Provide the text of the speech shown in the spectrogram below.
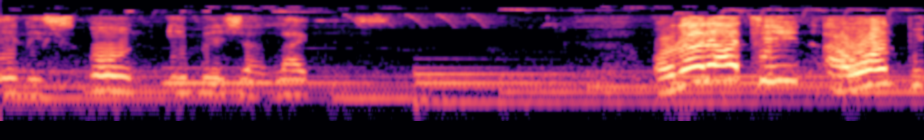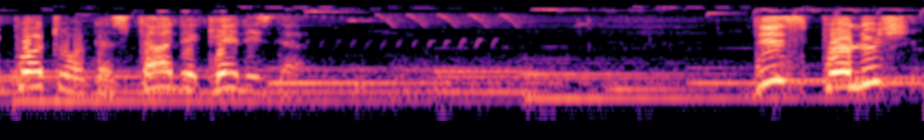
in his own image and likeness. Another thing I want people to understand again is that this pollution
